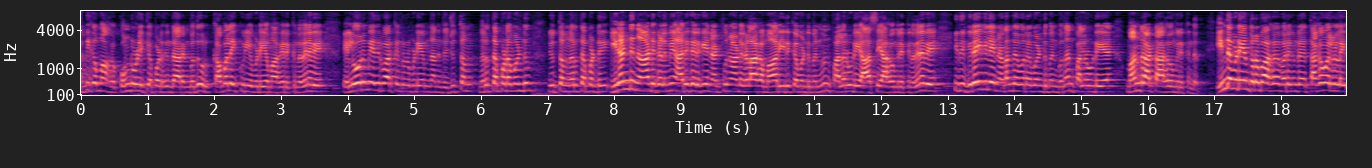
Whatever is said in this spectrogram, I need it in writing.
அதிகமாக கொன்றொழிக்கப்படுகின்றார் என்பது ஒரு கவலைக்குரிய விடயமாக இருக்கின்றது எனவே எல்லோருமே எதிர்பார்க்கின்ற ஒரு விடயம் தான் இந்த யுத்தம் நிறுத்தப்பட வேண்டும். யுத்தம் நிறுத்தப்பட்டு இரண்டு நாடுகளுமே அருகருகே நட்பு நாடுகளாக மாறி இருக்க வேண்டும் என்பது பலருடைய ஆசையாகவும் இருக்கின்றது எனவே இது விரைவிலே நடந்து வர வேண்டும் என்பதுதான் பலருடைய மன்றாட்டாகவும் இருக்கின்றது. இந்த விடயம் தொடர்பாக வருகின்ற தகவல்களை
